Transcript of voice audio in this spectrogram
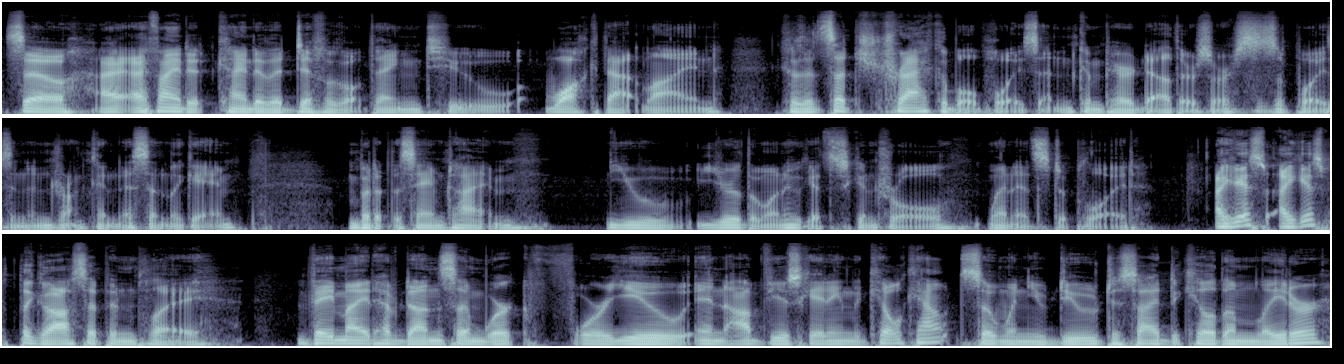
so I, I find it kind of a difficult thing to walk that line because it's such trackable poison compared to other sources of poison and drunkenness in the game. But at the same time, you you're the one who gets to control when it's deployed. I guess I guess with the gossip in play, they might have done some work for you in obfuscating the kill count. So when you do decide to kill them later,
